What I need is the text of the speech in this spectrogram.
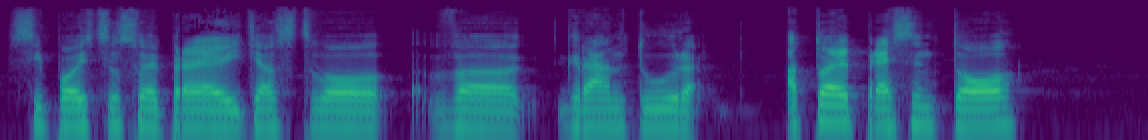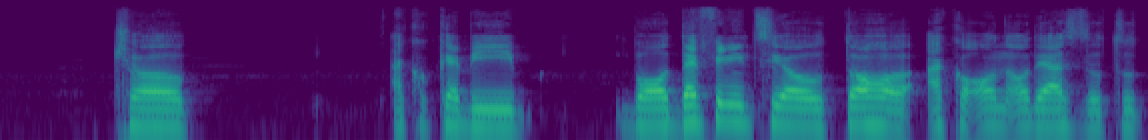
si poistil svoje prvé víťazstvo v Grand Tour a to je presne to, čo ako keby bolo definíciou toho, ako on odjazdil tú,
